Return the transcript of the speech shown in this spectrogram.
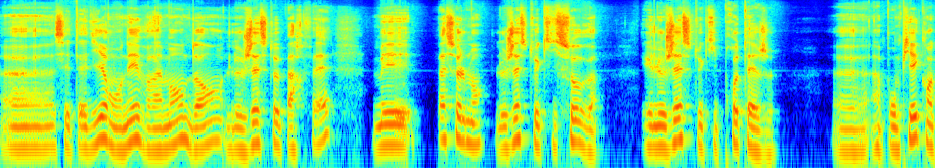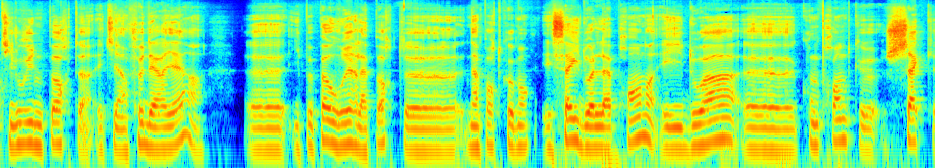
Euh, C'est-à-dire, on est vraiment dans le geste parfait, mais pas seulement. Le geste qui sauve et le geste qui protège. Euh, un pompier, quand il ouvre une porte et qu'il y a un feu derrière, euh, il peut pas ouvrir la porte euh, n'importe comment. Et ça, il doit l'apprendre et il doit euh, comprendre que chaque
